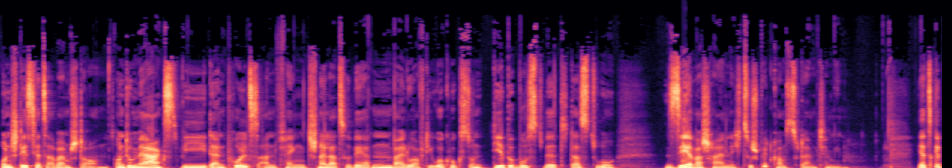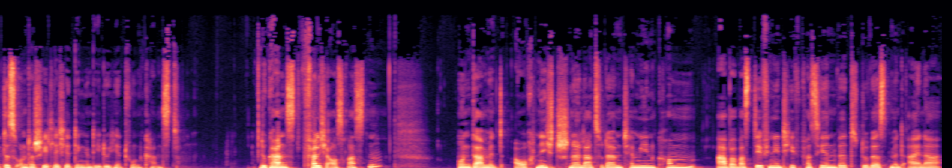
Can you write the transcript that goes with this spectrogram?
und stehst jetzt aber im Stau. Und du merkst, wie dein Puls anfängt schneller zu werden, weil du auf die Uhr guckst und dir bewusst wird, dass du sehr wahrscheinlich zu spät kommst zu deinem Termin. Jetzt gibt es unterschiedliche Dinge, die du hier tun kannst. Du kannst völlig ausrasten und damit auch nicht schneller zu deinem Termin kommen. Aber was definitiv passieren wird, du wirst mit einer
